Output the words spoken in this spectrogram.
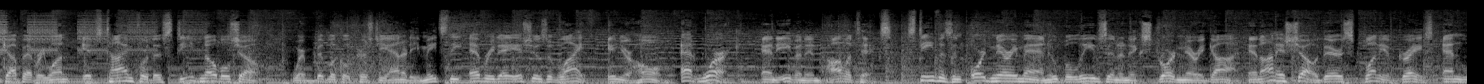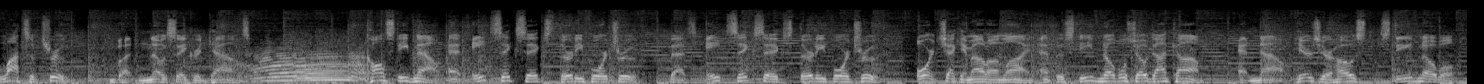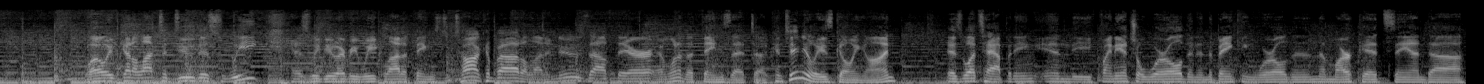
Wake up, everyone. It's time for the Steve Noble Show, where biblical Christianity meets the everyday issues of life in your home, at work, and even in politics. Steve is an ordinary man who believes in an extraordinary God, and on his show, there's plenty of grace and lots of truth, but no sacred cows. Call Steve now at 866 34 Truth. That's 866 34 Truth. Or check him out online at thestevenobleshow.com. And now, here's your host, Steve Noble. Well, we've got a lot to do this week, as we do every week. A lot of things to talk about, a lot of news out there. And one of the things that uh, continually is going on is what's happening in the financial world and in the banking world and in the markets. And, uh,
